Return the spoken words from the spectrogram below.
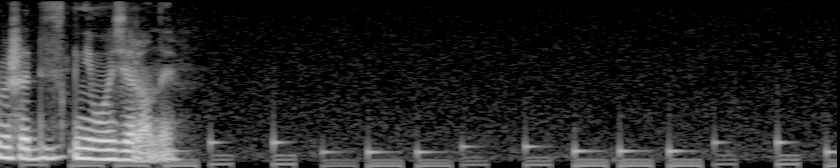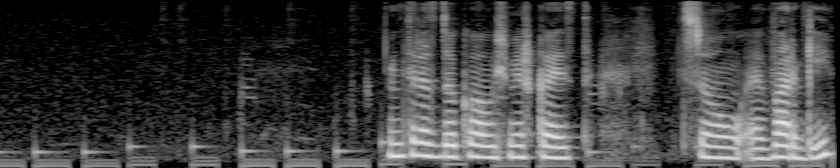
Wyszedł zgniło zielony. I teraz dookoła uśmieszka jest, są wargi.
